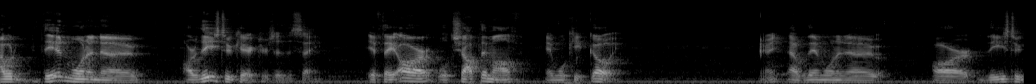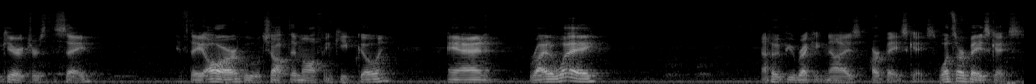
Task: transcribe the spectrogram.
I would then want to know, are these two characters the same? If they are, we'll chop them off and we'll keep going. Right? I would then want to know, are these two characters the same? If they are, we will chop them off and keep going. And right away, I hope you recognize our base case. What's our base case?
